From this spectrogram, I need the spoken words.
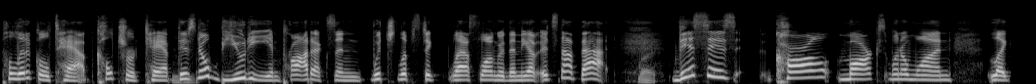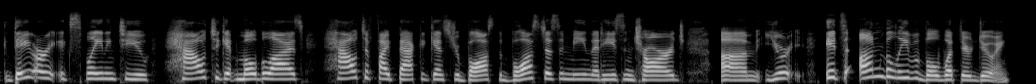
political tab, culture tab. There's Mm-hmm. no beauty in products and which lipstick lasts longer than the other. It's not that. Right. This is Karl Marx 101. Like they are explaining to you how to get mobilized, how to fight back against your boss. The boss doesn't mean that he's in charge. Um, you're it's unbelievable what they're doing.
